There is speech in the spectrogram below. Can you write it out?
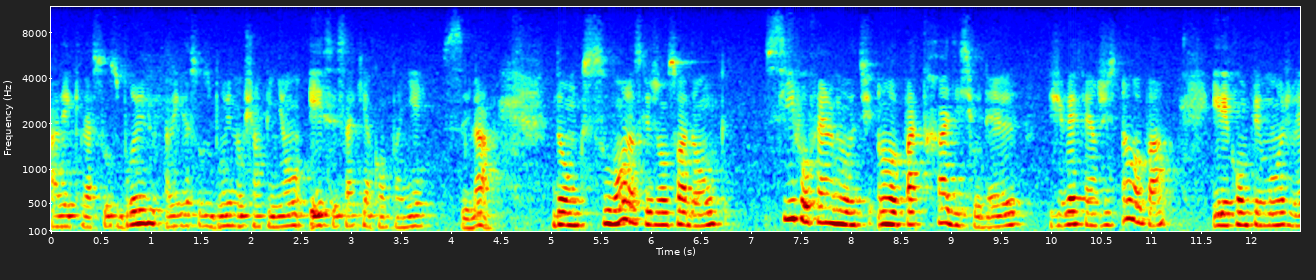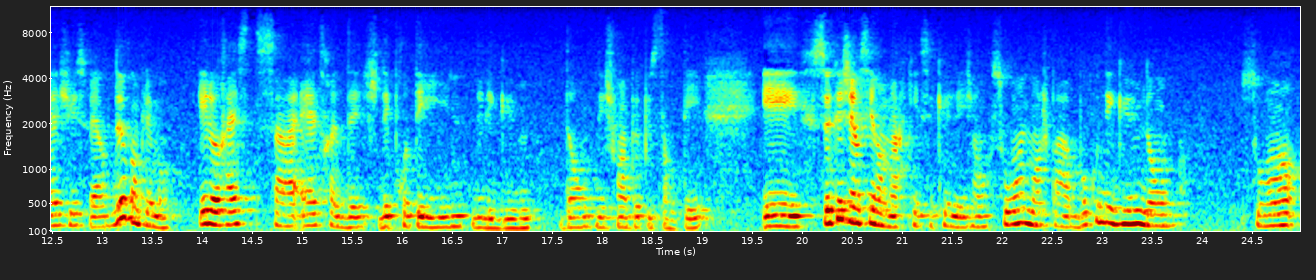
avec la sauce brune, avec la sauce brune aux champignons et c'est ça qui accompagnait cela. Donc, souvent, lorsque j'en sois donc s'il faut faire un, repas traditionnel, je vais faire juste un repas. Et les compléments, je vais juste faire deux compléments. Et le reste, ça va être des, protéines, des légumes, donc des choix un peu plus santé. Et ce que j'ai aussi remarqué, c'est que les gens souvent ne mangent pas beaucoup de légumes, donc souvent,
